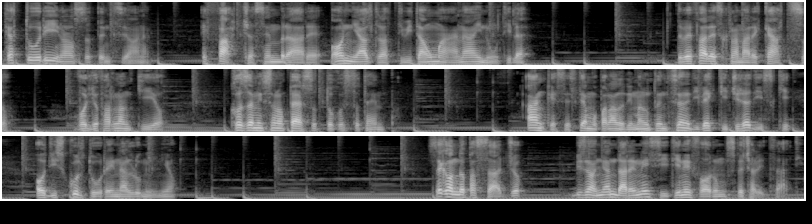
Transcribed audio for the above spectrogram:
catturi la nostra attenzione e faccia sembrare ogni altra attività umana inutile. Deve fare esclamare cazzo, voglio farlo anch'io, cosa mi sono perso tutto questo tempo? Anche se stiamo parlando di manutenzione di vecchi giradischi o di sculture in alluminio. Secondo passaggio, bisogna andare nei siti e nei forum specializzati.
